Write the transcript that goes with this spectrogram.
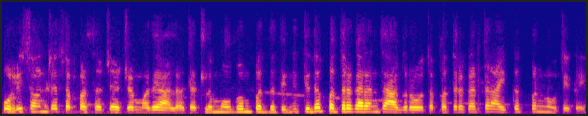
पोलिसांच्या तपासाच्या ह्याच्यामध्ये आलं त्यातलं मोगम पद्धतीने तिथं पत्रकारांचा आग्रह होता. पत्रकार तर ऐकत पण नव्हते काही.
